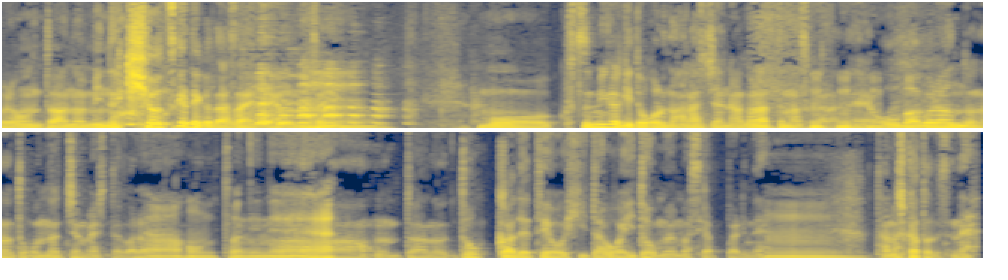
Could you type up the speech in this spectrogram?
これ本当あのみんな気をつけてくださいね、本当に。もう、靴磨きどころの話じゃなくなってますからね。オーバーグラウンドなとこになっちゃいましたから。ああ、本当にね。ああ、本当あの、どっかで手を引いた方がいいと思います、やっぱりね。楽しかったですね。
